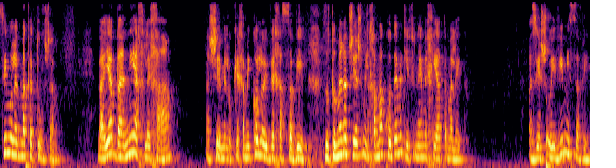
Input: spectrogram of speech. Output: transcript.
שימו לב מה כתוב שם. והיה בהניח לך השם אלוקיך מכל אויביך סביב. זאת אומרת שיש מלחמה קודמת לפני מחיית עמלק. אז יש אויבים מסביב.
